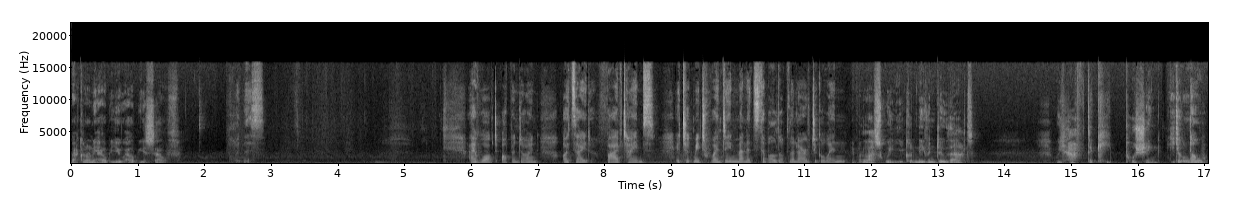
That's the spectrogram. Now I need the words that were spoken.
I can only help you help yourself. Pointless. I walked up and down outside five times. It took me 20 minutes to build up the nerve to go in. Yeah, but last week you couldn't even do that. We have to keep pushing. You don't know.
